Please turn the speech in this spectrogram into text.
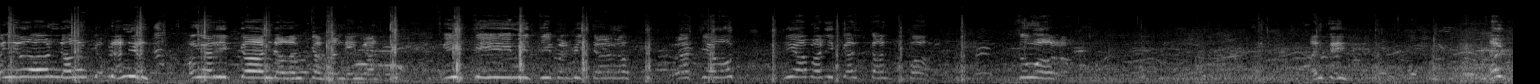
menyelam dalam keberanian, mengerikan dalam keheningan. Misi-misi berbicara, rahasia laut diabadikan tanpa suara. Nanti. Hai.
